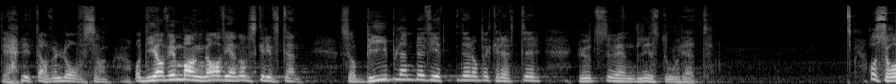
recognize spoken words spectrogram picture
Det er litt av en lovsang. Og de har vi mange av gjennom Skriften. Så Bibelen bevitner og bekrefter Guds uendelige storhet. Og så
